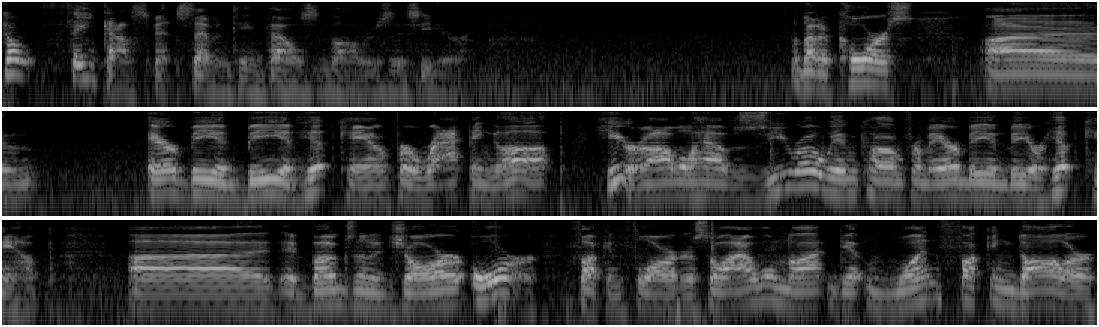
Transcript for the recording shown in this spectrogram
don't think I've spent $17,000 this year. But of course, uh, Airbnb and HipCamp are wrapping up. Here, I will have zero income from Airbnb or HipCamp. Uh, it bugs in a jar or fucking Florida. So I will not get one fucking dollar.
